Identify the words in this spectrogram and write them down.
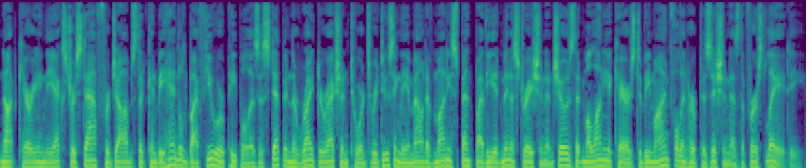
Not carrying the extra staff for jobs that can be handled by fewer people is a step in the right direction towards reducing the amount of money spent by the administration and shows that Melania cares to be mindful in her position as the First Lady.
